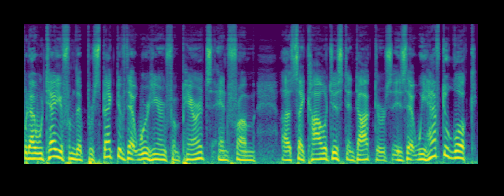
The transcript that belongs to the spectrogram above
But I will tell you from the perspective that we're hearing from parents and from uh, psychologists and doctors is that we have to look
